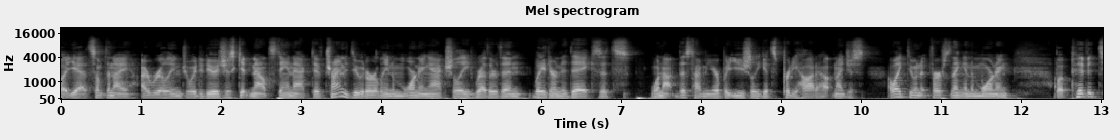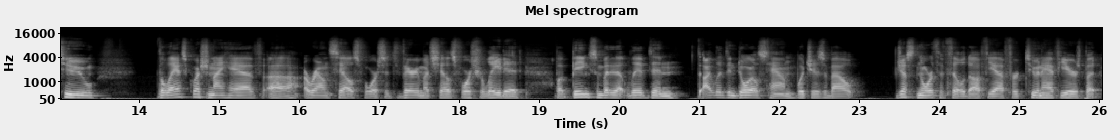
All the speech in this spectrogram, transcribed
but yeah, it's something I, I really enjoy to do is just getting out, staying active, trying to do it early in the morning actually, rather than later in the day because it's well not this time of year, but usually gets pretty hot out, and I just I like doing it first thing in the morning. But pivot to The last question I have uh, around Salesforce, it's very much Salesforce related, but being somebody that lived in, I lived in Doylestown, which is about just north of Philadelphia for two and a half years. But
